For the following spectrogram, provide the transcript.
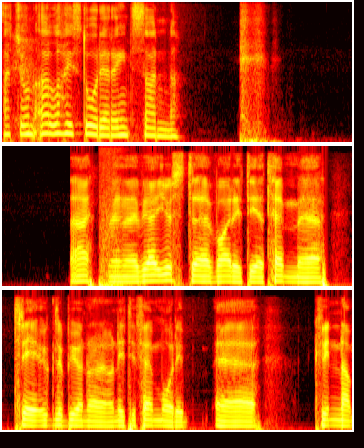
Atjon, alla historier är inte sanna. Nej, men eh, vi har just eh, varit i ett hem med tre ugglebjörnar och en 95-årig eh, kvinna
